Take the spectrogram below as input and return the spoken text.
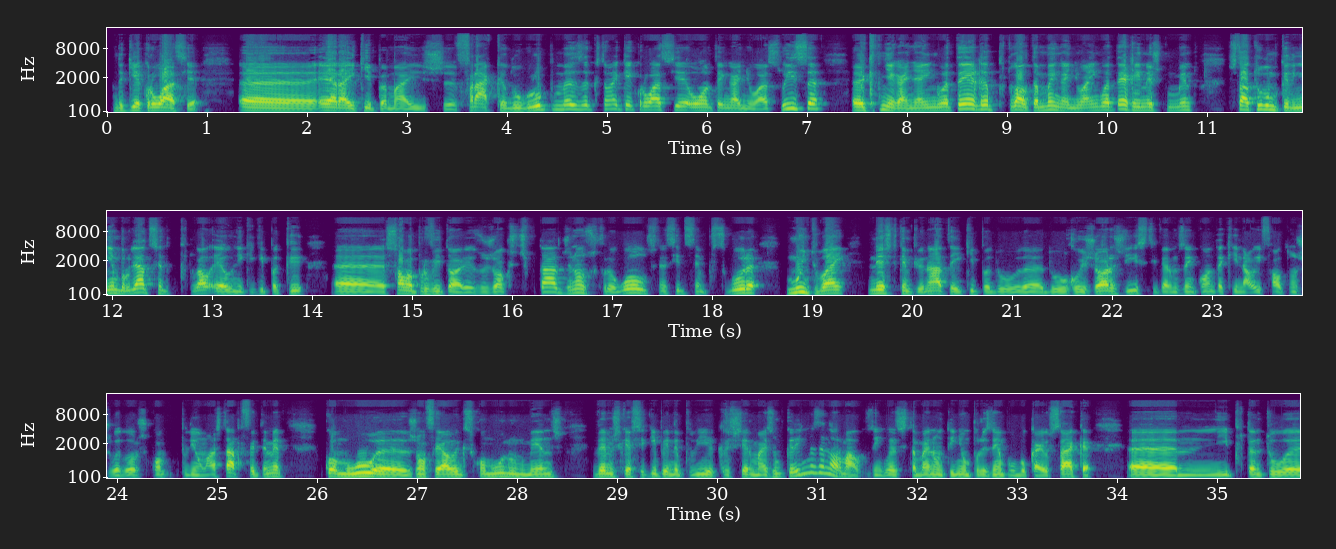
de que a Croácia era a equipa mais fraca do grupo, mas a questão é que a Croácia ontem ganhou à Suíça, uh, que tinha ganho à Inglaterra, Portugal também ganhou à Inglaterra e neste momento está tudo um bocadinho embrulhado, sendo que Portugal é a única equipa que uh, soma por vitórias os jogos disputados, não sofreu golos, tem sido sempre segura, muito bem neste campeonato, a equipa do, da, do Rui Jorge, e se tivermos em conta que ainda ali faltam jogadores como podiam lá estar perfeitamente, como o uh, João Félix, como o Nuno Mendes, vemos que essa equipa ainda podia crescer mais um bocadinho, mas é normal. Os ingleses também não tinham, por exemplo, o Bukayo Saka, e portanto uh,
